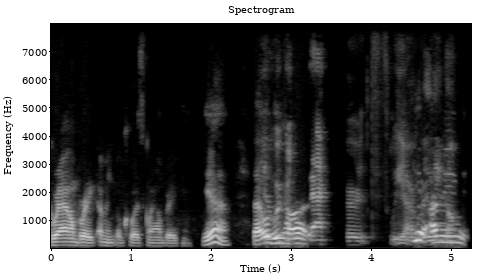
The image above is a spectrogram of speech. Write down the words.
groundbreak. I mean, of course, groundbreaking. Yeah, that Yeah, would we're be going hard. backwards. We are Yeah, really I mean, backwards.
